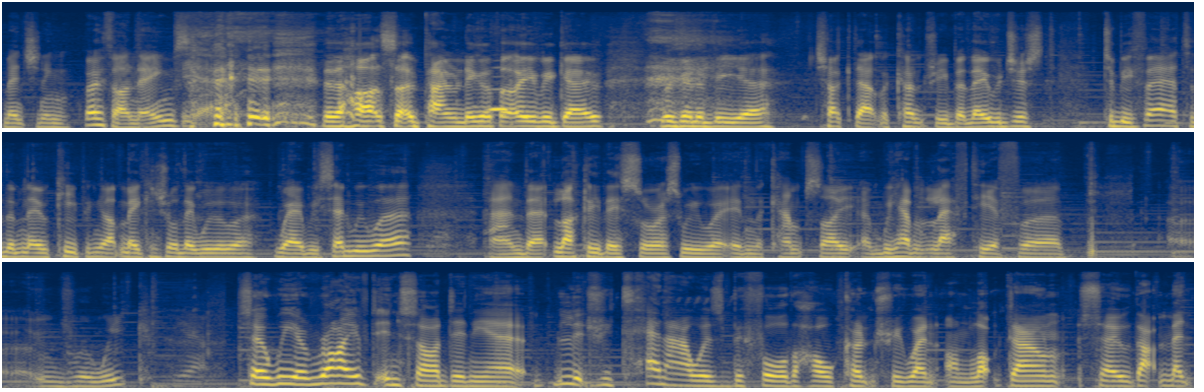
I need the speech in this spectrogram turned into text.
mentioning both our names. Yeah. the heart started pounding. I thought, here we go. We're going to be uh, chucked out of the country. But they were just, to be fair to them, they were keeping up, making sure that we were where we said we were. And that luckily they saw us, we were in the campsite and we haven't left here for uh, over a week. So we arrived in Sardinia literally 10 hours before the whole country went on lockdown. So that meant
